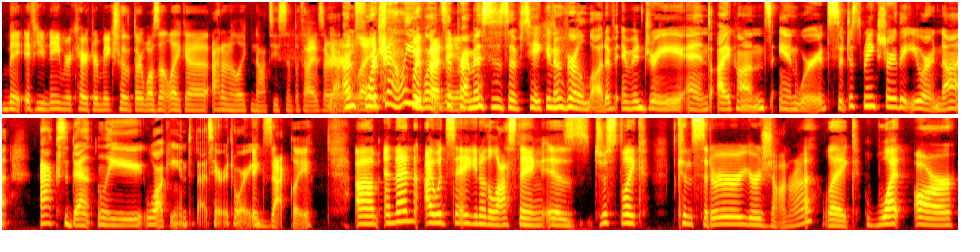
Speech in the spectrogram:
ma- if you name your character, make sure that there wasn't like a I don't know, like Nazi sympathizer. Yeah, unfortunately, with white supremacists have taken over a lot of imagery and icons and words. So just make sure that you are not accidentally walking into that territory. Exactly. Um, and then I would say, you know, the last thing is just like consider your genre. Like, what are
